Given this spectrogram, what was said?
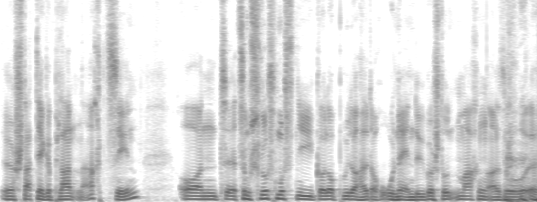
äh, statt der geplanten 18. Und äh, zum Schluss mussten die Gollop-Brüder halt auch ohne Ende Überstunden machen. Also äh,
